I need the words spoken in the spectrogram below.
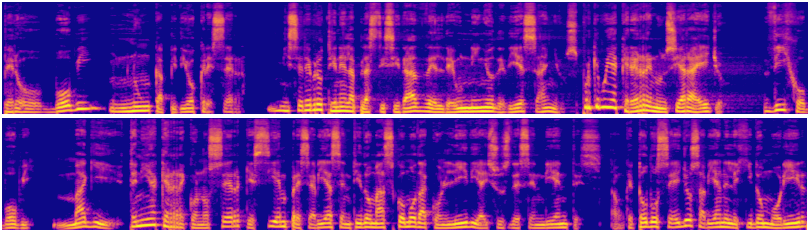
Pero Bobby nunca pidió crecer. Mi cerebro tiene la plasticidad del de un niño de 10 años. ¿Por qué voy a querer renunciar a ello? dijo Bobby. Maggie tenía que reconocer que siempre se había sentido más cómoda con Lidia y sus descendientes, aunque todos ellos habían elegido morir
